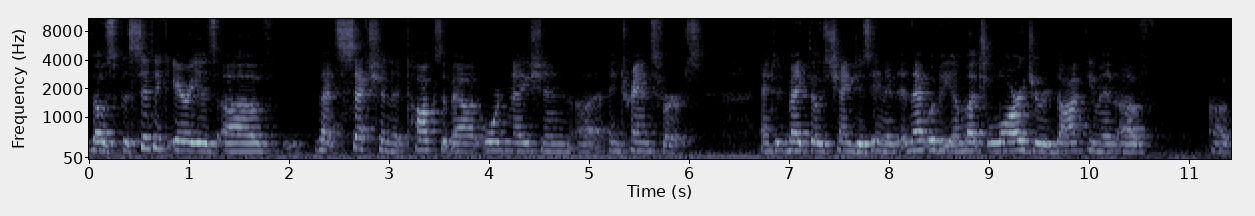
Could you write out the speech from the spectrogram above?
those specific areas of that section that talks about ordination uh, and transfers and to make those changes in it. And that would be a much larger document of, of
